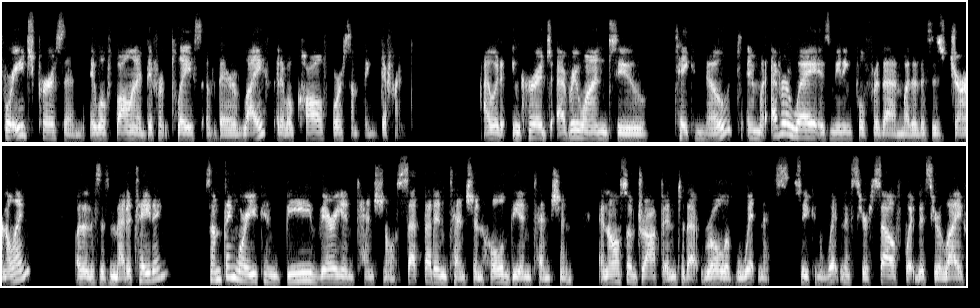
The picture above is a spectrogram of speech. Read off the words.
for each person, it will fall in a different place of their life and it will call for something different. I would encourage everyone to take note in whatever way is meaningful for them, whether this is journaling, whether this is meditating, something where you can be very intentional, set that intention, hold the intention, and also drop into that role of witness. So you can witness yourself, witness your life,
